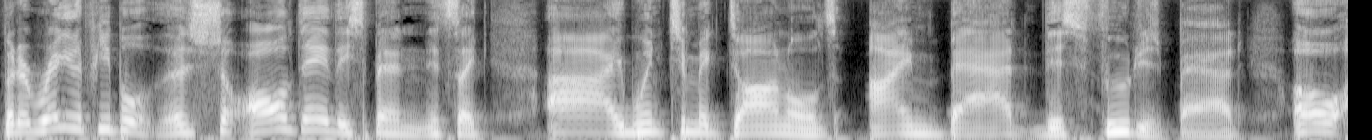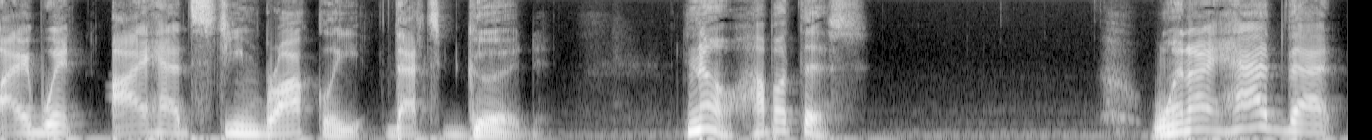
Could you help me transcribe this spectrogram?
But at regular people, so all day they spend, it's like, ah, I went to McDonald's. I'm bad. This food is bad. Oh, I went, I had steamed broccoli. That's good. No, how about this? When I had that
